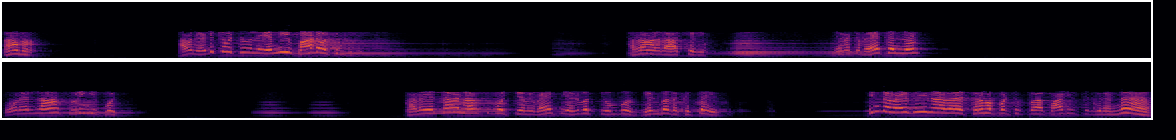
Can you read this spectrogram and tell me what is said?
ஆமா. அவன் எடுக்க வச்சதுல என்னையும் பாட வச்சு அதான் அதுல ஆச்சரியம். எனக்கு வயசு என்ன? தோலெல்லாம் சுருங்கி போச்சு. தலையெல்லாம் நரைச்சு போச்சு. எனக்கு வயசு எழுபத்தி ஒன்பது எண்பது கிட்ட இருக்கு. இந்த வயசுலையும் நான் அதை சிரமப்பட்டு பா- பாடி வச்சிருக்கிறேன்னா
